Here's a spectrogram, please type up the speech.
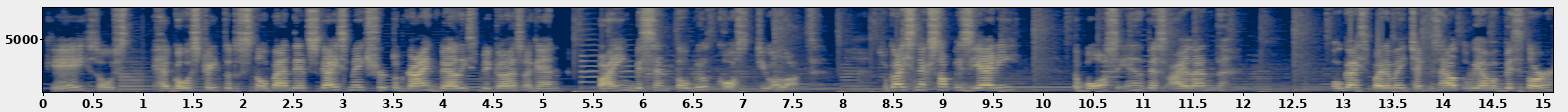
Okay, so go straight to the Snow Bandits. Guys, make sure to grind bellies because, again, buying Bisento will cost you a lot. So guys, next up is Yeti, the boss in this island. Oh guys, by the way, check this out. We have a visitor.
